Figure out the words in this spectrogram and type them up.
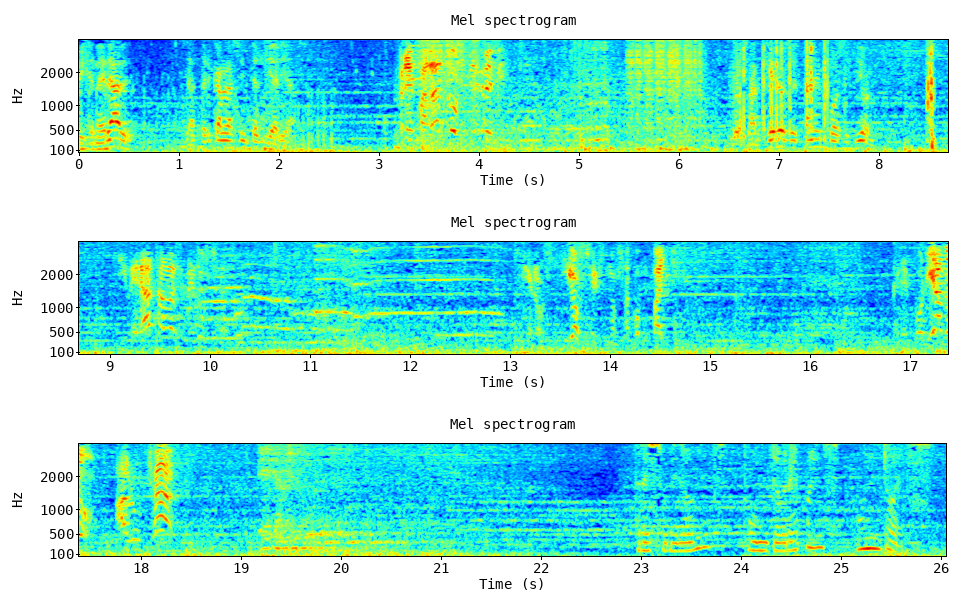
Mi general, se acercan las incendiarias. ¡Preparad los! Los arqueros están en posición. ¡Liberad a las medusas! ¡Que los dioses nos acompañen! ¡Creporiano, a luchar! www.grepolis.es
